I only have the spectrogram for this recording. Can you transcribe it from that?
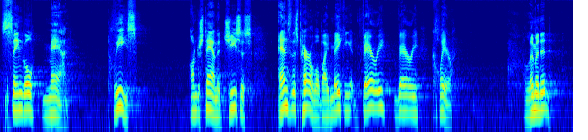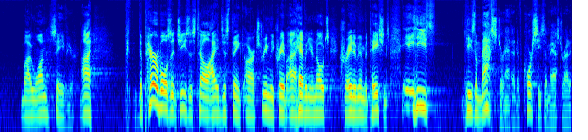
single man. Please understand that Jesus ends this parable by making it very, very clear. Limited by one Savior. I, the parables that Jesus tell, I just think are extremely creative. I have in your notes creative invitations. He's he's a master at it. Of course, he's a master at it.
